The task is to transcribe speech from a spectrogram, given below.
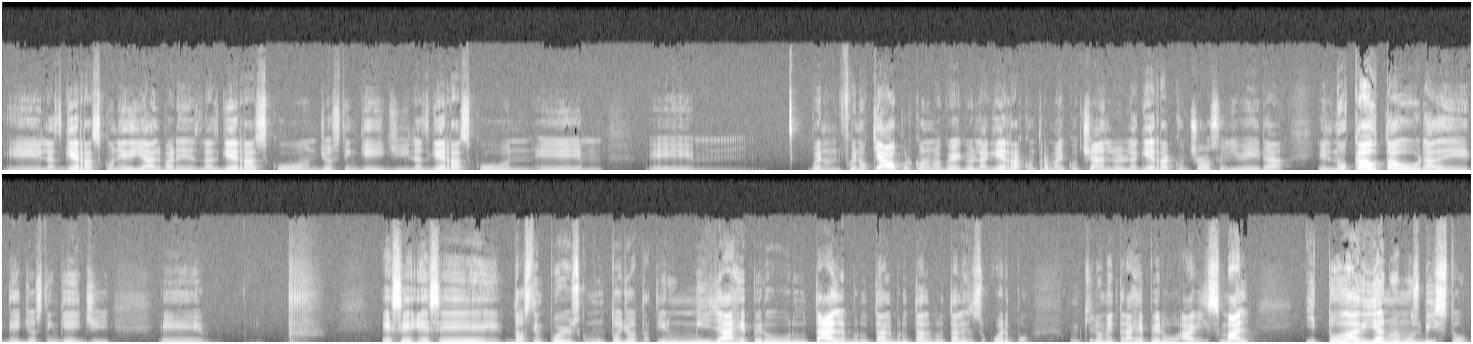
Eh, las guerras con Eddie Álvarez, las guerras con Justin Gagey, las guerras con... Em, em, bueno, fue noqueado por Conor McGregor, la guerra contra Michael Chandler, la guerra con Charles Oliveira, el knockout ahora de, Justin Gagey. Eh, ese, ese Dustin Poirier es como un Toyota, tiene un millaje pero brutal, brutal, brutal, brutal en su cuerpo un kilometraje pero abismal y todavía no hemos visto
